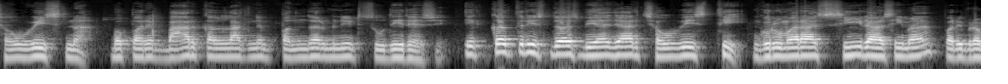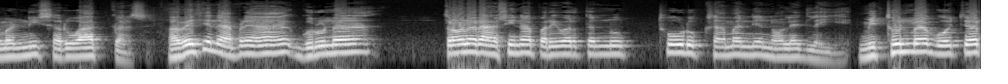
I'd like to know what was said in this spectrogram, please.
છવ્વીસના બપોરે બાર કલાક ને પંદર મિનિટ સુધી રહેશે. એકત્રીસ દસ બે હજાર છવ્વીસથી ગુરુ મહારાજ સિંહ રાશિમાં પરિભ્રમણની શરૂઆત કરશે. હવે છે ને આપણે આ ગુરુના ત્રણ રાશિના પરિવર્તનનું થોડુંક સામાન્ય નોલેજ લઈએ. મિથુનમાં ગોચર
